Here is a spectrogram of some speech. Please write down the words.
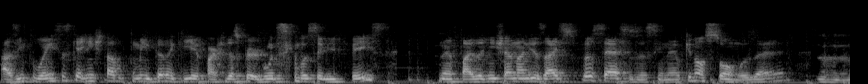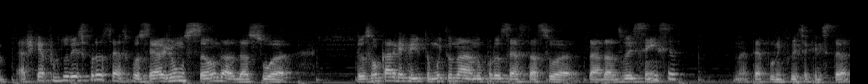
As influências que a gente estava comentando aqui, a partir das perguntas que você me fez, né? Faz a gente analisar esses processos, assim, né? O que nós somos, é, Uhum. Acho que é fruto desse processo. Você é a junção da, da sua. Eu sou um cara que acredita muito na- no processo da sua, da, da sua essência, né, até por influência cristã.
